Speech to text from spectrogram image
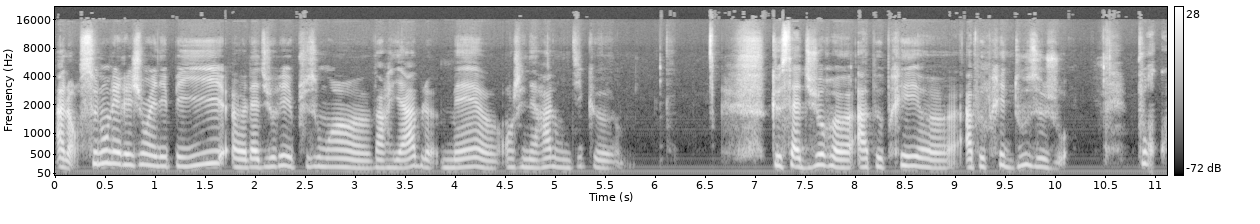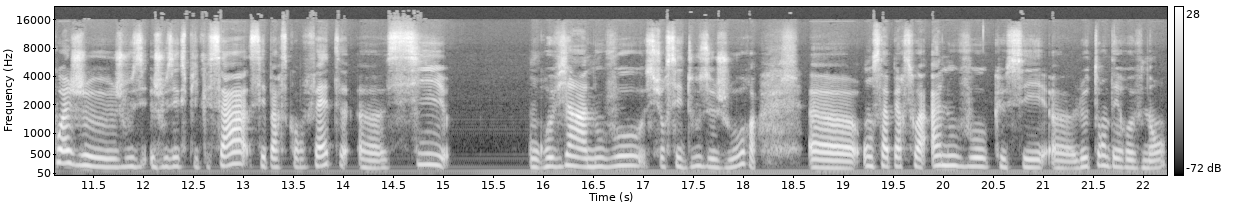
Alors, selon les régions et les pays, euh, la durée est plus ou moins euh, variable, mais en général, on dit que, que ça dure à, peu près, à peu près 12 jours. Pourquoi je, je vous, je vous explique ça? C'est parce qu'en fait, si on revient à nouveau sur ces 12 jours, euh, on s'aperçoit à nouveau que c'est euh, le temps des revenants,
